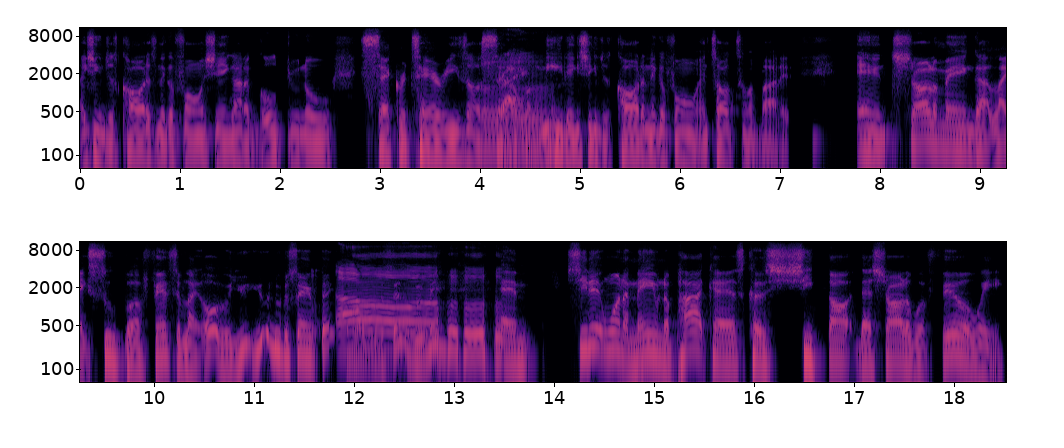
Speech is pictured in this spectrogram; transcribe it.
Like she can just call this nigga phone. She ain't gotta go through no secretaries or set up a meeting. She can just call the nigga phone and talk to him about it. And Charlamagne got like super offensive, like, oh, you, you can do the same thing. Come on with the business with me oh, and she didn't want to name the podcast because she thought that Charlotte would feel away.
